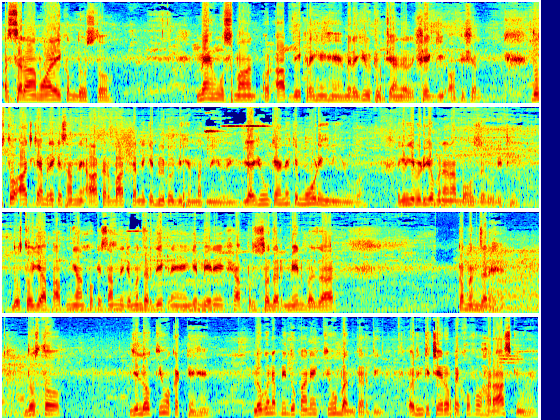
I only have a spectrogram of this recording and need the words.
असलकुम दोस्तों। मैं हूँ उस्मान और आप देख रहे हैं मेरा YouTube channel Sheikh ji official दोस्तों, आज कैमरे के सामने आकर बात करने की बिल्कुल भी हिम्मत नहीं हुई। या यूँ कहने के मूड ही नहीं हुआ। लेकिन ये वीडियो बनाना बहुत ज़रूरी थी। दोस्तों, ये आप अपनी आँखों के सामने जो मंज़र देख रहे हैं, ये मेरे शाहपुर सदर मेन बाज़ार का मंज़र है। दोस्तों, ये लोग क्यों इकट्ठे हैं? लोगों ने अपनी दुकानें क्यों बंद कर दी? और इनके चेहरों पे खौफ हरास क्यों है?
